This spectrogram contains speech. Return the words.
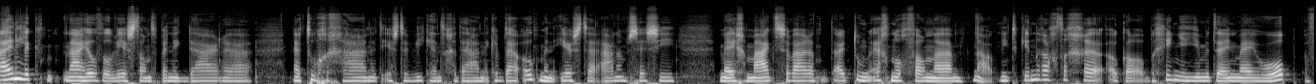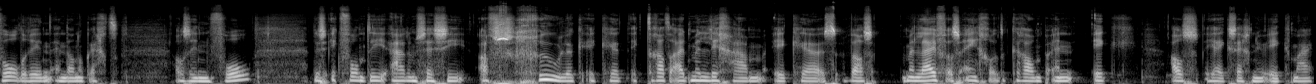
uiteindelijk, na heel veel weerstand, ben ik daar uh, naartoe gegaan. Het eerste weekend gedaan. Ik heb daar ook mijn eerste ademsessie meegemaakt. Ze waren daar toen echt nog van, uh, nou, niet kinderachtig. Uh, ook al begin je hier meteen mee, hop, vol erin. En dan ook echt als in vol. Dus ik vond die ademsessie afschuwelijk. Ik, ik trad uit mijn lichaam. Ik was, mijn lijf was één grote kramp. En ik als, ja, ik zeg nu ik, maar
